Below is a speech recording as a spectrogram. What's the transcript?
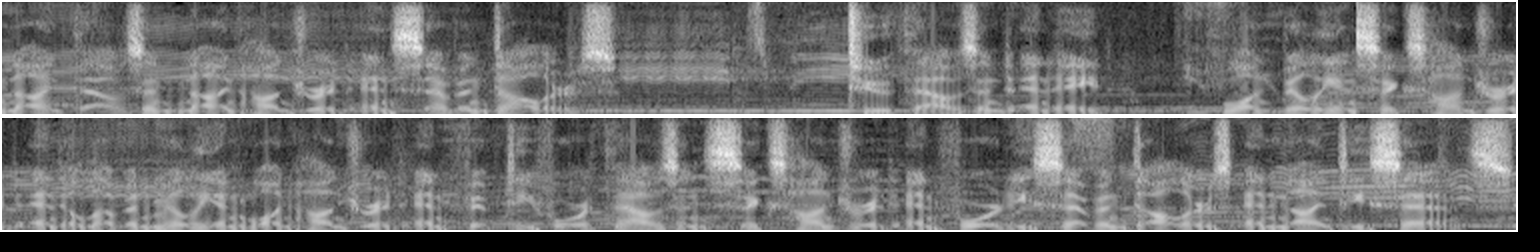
nine thousand nine hundred and seven dollars. Two thousand and eight one billion six hundred and eleven million one hundred and fifty four thousand six hundred and forty seven dollars and ninety cents.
